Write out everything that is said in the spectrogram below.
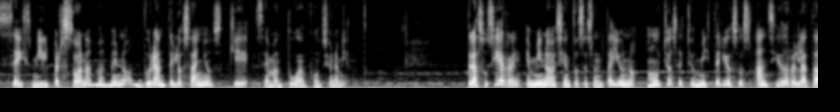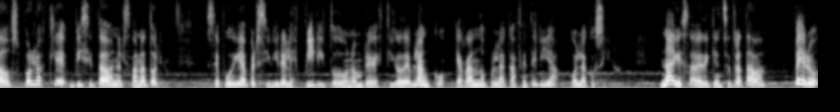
6.000 personas más o menos durante los años que se mantuvo en funcionamiento. Tras su cierre, en 1961, muchos hechos misteriosos han sido relatados por los que visitaban el sanatorio. Se podía percibir el espíritu de un hombre vestido de blanco errando por la cafetería o la cocina. Nadie sabe de quién se trataba, pero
